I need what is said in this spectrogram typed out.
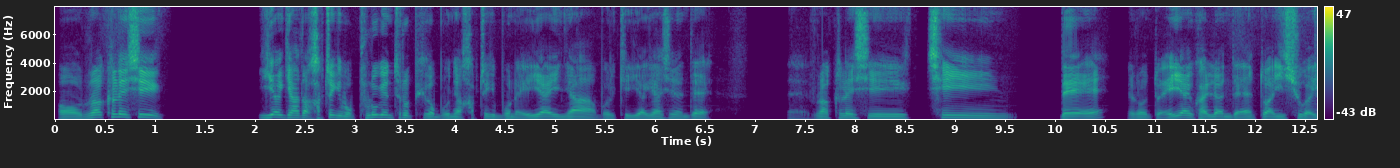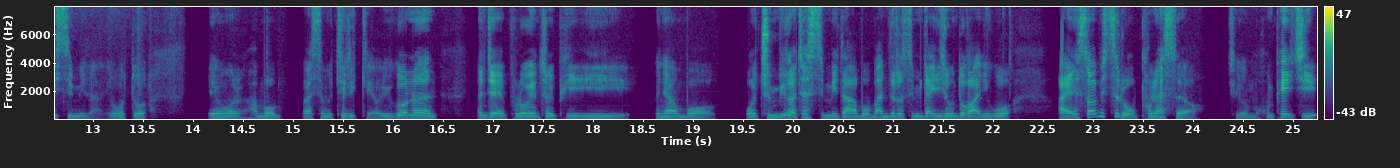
어, 루나 클래식 이야기하다 갑자기 뭐 블록 엔트로피가 뭐냐, 갑자기 뭔 AI냐, 뭐 이렇게 이야기하시는데 네, 루나 클래식 체인 내에 이런 또 AI 관련된 또한 이슈가 있습니다. 이것도 내용을 한번 말씀을 드릴게요. 이거는 현재 블록 엔트로피 이 그냥 뭐, 뭐 준비가 됐습니다. 뭐 만들었습니다. 이 정도가 아니고 아예 서비스를 오픈했어요. 지금 홈페이지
